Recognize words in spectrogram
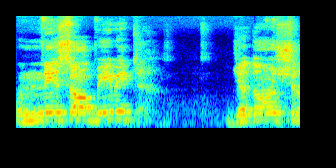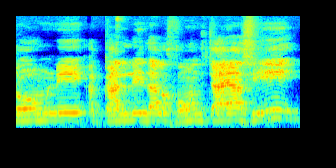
1920 ਵਿੱਚ ਜਦੋਂ ਸ਼੍ਰੋਮਣੀ ਅਕਾਲੀ ਦਲ ਹੋਂਦ ਚ ਆਇਆ ਸੀ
